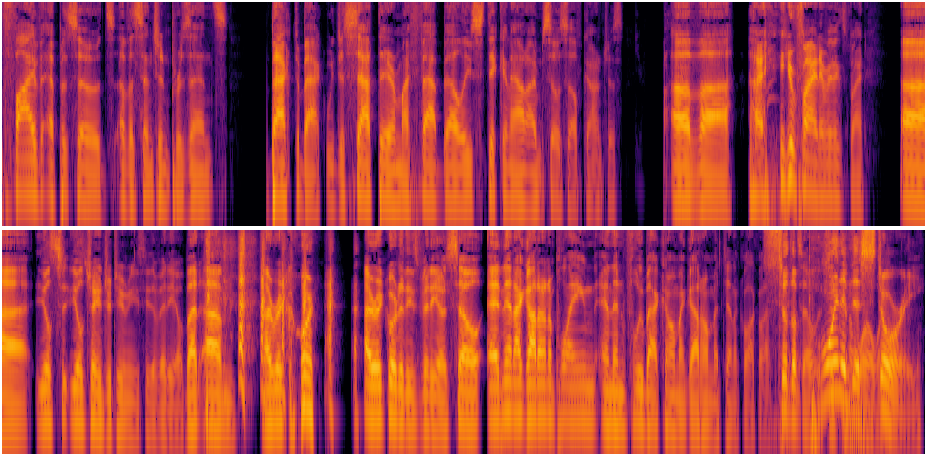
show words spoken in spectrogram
five episodes of Ascension Presents back to back. We just sat there, my fat belly sticking out. I'm so self conscious of, uh, you're fine. Everything's fine. Uh, you'll, you'll change your tune when you see the video, but, um, I record, I recorded these videos. So, and then I got on a plane and then flew back home and got home at 10 o'clock last so night. So the point of this story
